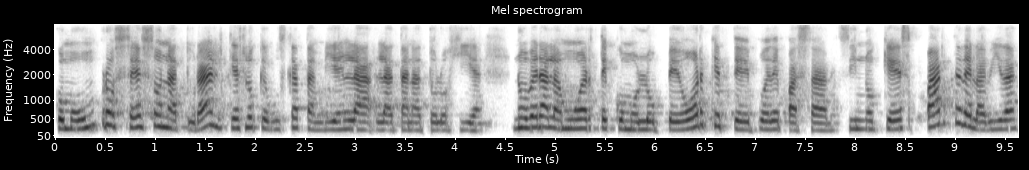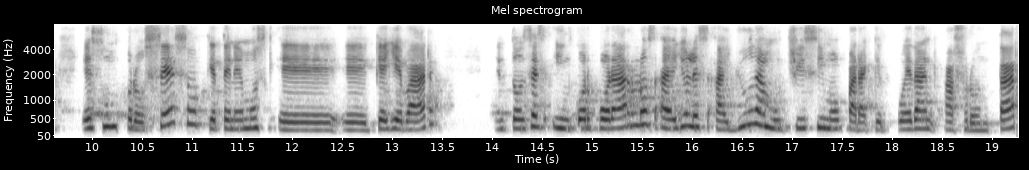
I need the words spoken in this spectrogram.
como un proceso natural, que es lo que busca también la, tanatología. No ver a la muerte como lo peor que te puede pasar, sino que es parte de la vida, es un proceso que tenemos eh, eh, que llevar. Entonces, incorporarlos a ellos les ayuda muchísimo para que puedan afrontar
